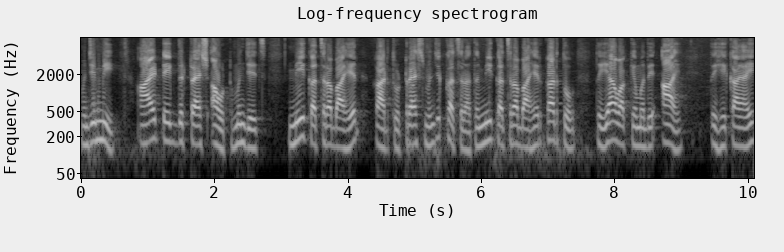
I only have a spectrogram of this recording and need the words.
म्हणजे मी I take the trash out म्हणजेच मी कचरा बाहेर काढतो. ट्रॅश म्हणजे कचरा. तर मी कचरा बाहेर काढतो. तर या वाक्यामध्ये आय तर हे काय आहे?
